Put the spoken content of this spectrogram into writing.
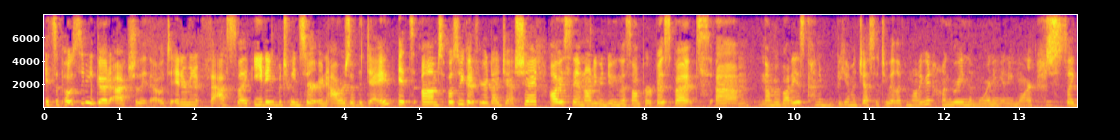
It's supposed to be good actually though to intermittent fast, like eating between certain hours of the day. It's um, supposed to be good for your digestion. Obviously I'm not even doing this on purpose, but um, now my body has kind of become adjusted to it. Like I'm not even hungry in the morning anymore. Just like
